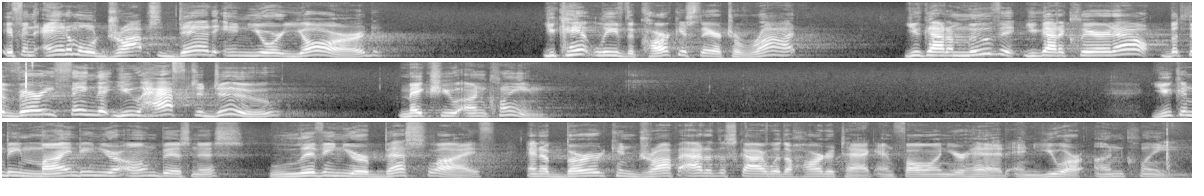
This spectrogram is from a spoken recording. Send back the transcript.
if an animal drops dead in your yard, you can't leave the carcass there to rot. You got to move it, you got to clear it out. But the very thing that you have to do makes you unclean. You can be minding your own business, living your best life, and a bird can drop out of the sky with a heart attack and fall on your head, and you are unclean.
